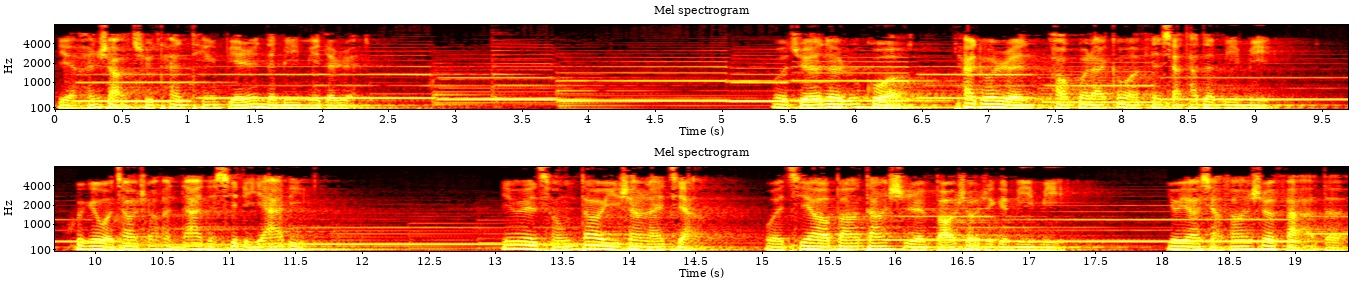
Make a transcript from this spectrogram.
也很少去探听别人的秘密的人。我觉得，如果太多人跑过来跟我分享他的秘密，会给我造成很大的心理压力。因为从道义上来讲，我既要帮当事人保守这个秘密，又要想方设法的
